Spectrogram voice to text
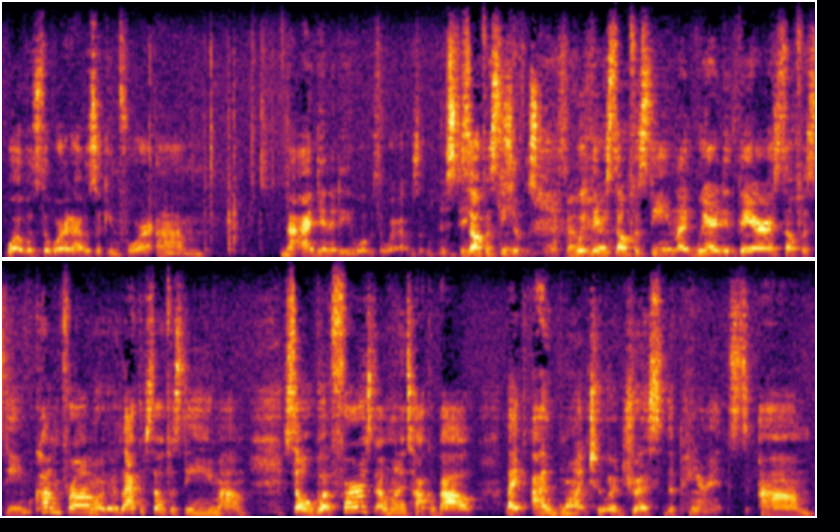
what was the word I was looking for? Um, not identity. What was the word I was looking for? Self-esteem. Self-esteem. With their self-esteem, like where did their self-esteem come from, or their lack of self-esteem? Um, so, but first, I want to talk about like I want to address the parents. Um,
